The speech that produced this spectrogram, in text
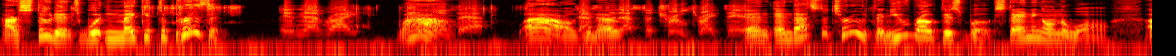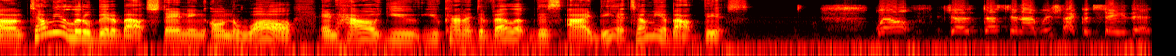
our students wouldn't make it to prison. Isn't that right? Wow. I love that. Wow, that's you know. The, that's the truth right there. And and that's the truth. And you wrote this book, Standing on the Wall. Um, tell me a little bit about standing on the wall and how you you kind of developed this idea. Tell me about this. Well, Dustin, I wish I could say that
